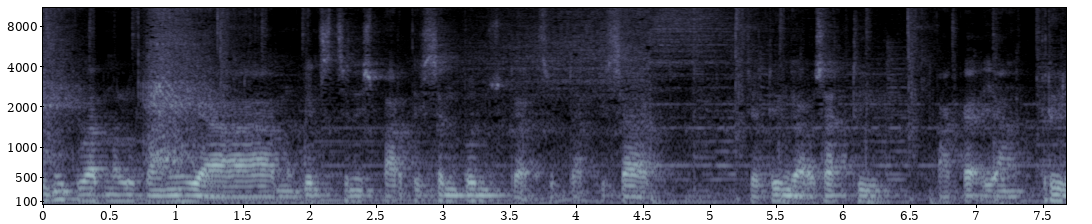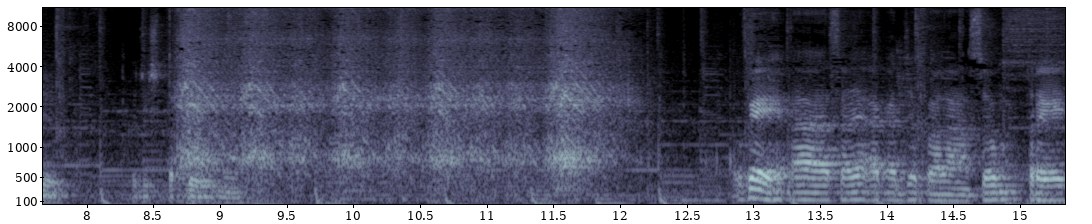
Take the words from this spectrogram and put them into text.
Ini buat melubangi ya mungkin sejenis partition pun juga sudah bisa. Jadi nggak usah dipakai yang drill. Jadi seperti ini oke uh, saya akan coba langsung tray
